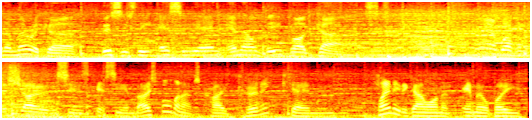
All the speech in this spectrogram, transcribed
SEN America, this is the SEN MLB podcast. And welcome to the show. This is SEN Baseball. My name's Craig Koenig, and plenty to go on in MLB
